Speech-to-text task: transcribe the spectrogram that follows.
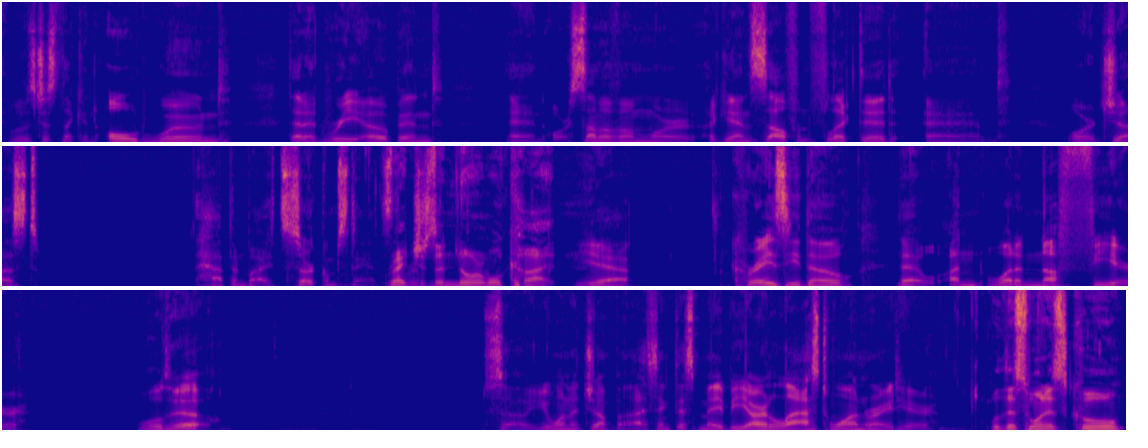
it was just like an old wound that had reopened, and or some of them were again self-inflicted and or just happened by circumstance. Right, was just a normal cut. yeah. Crazy though that un- what enough fear will do. So you want to jump? I think this may be our last one right here. Well, this one is cool.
